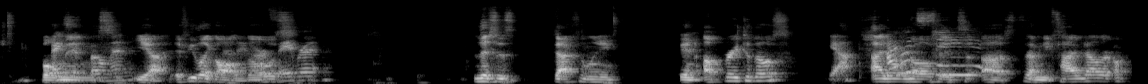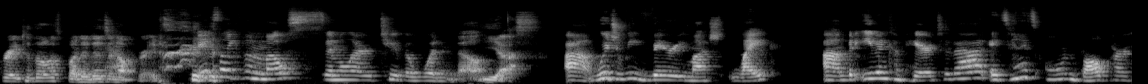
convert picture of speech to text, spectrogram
Isaac Bowman's. Bowman. Yeah, if you like all of those, favorite. this is definitely an upgrade to those. Yeah, I I don't would know if it's a seventy-five dollar upgrade to those, but it is an upgrade. it's like the most similar to the Woodinville. yes. um, which we very much like. Um, but even compared to that, it's in its own ballpark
